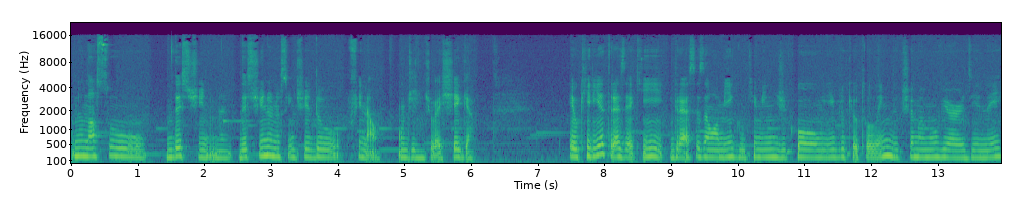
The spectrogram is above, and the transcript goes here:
no nosso destino, né? Destino no sentido final, onde a gente vai chegar. Eu queria trazer aqui, graças a um amigo que me indicou um livro que eu tô lendo, que chama Move Your DNA.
